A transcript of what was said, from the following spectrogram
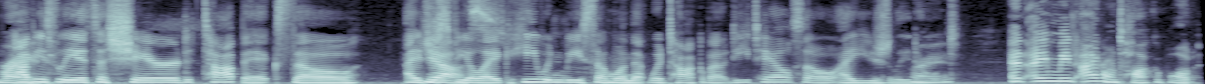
right. Obviously, it's a shared topic, so I just Yes. feel like he wouldn't be someone that would talk about detail. So I usually don't. Right. And I mean, I don't talk about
